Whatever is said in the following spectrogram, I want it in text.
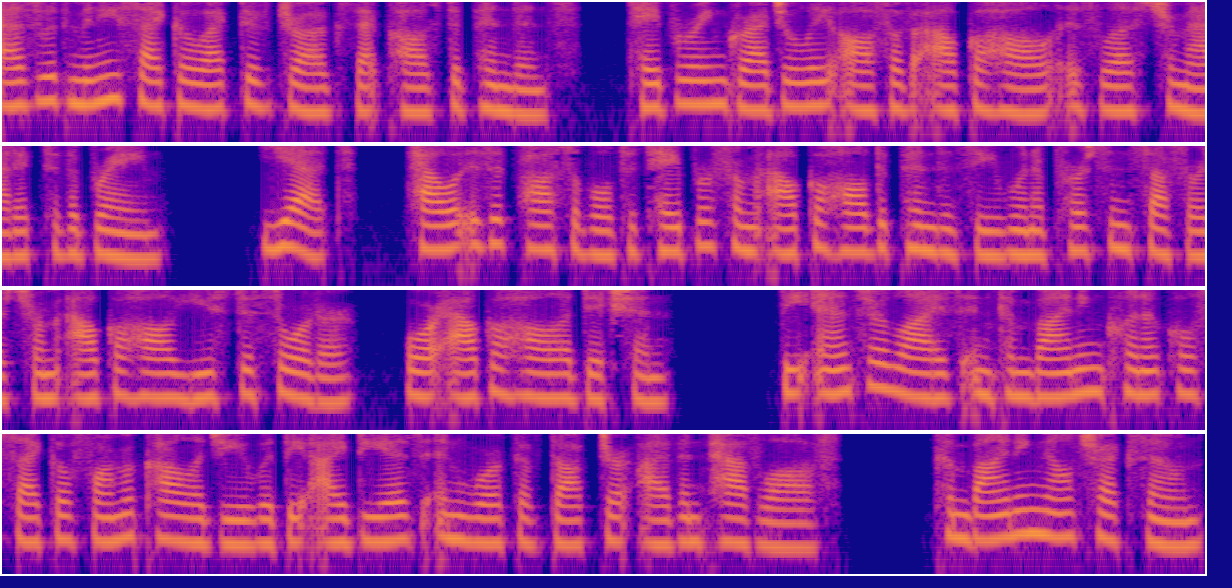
As with many psychoactive drugs that cause dependence, tapering gradually off of alcohol is less traumatic to the brain. Yet, how is it possible to taper from alcohol dependency when a person suffers from alcohol use disorder, or alcohol addiction? The answer lies in combining clinical psychopharmacology with the ideas and work of Dr. Ivan Pavlov. Combining naltrexone,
